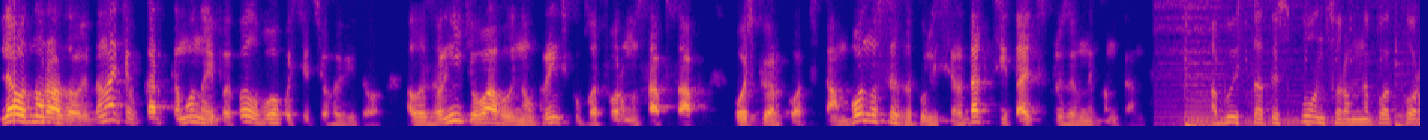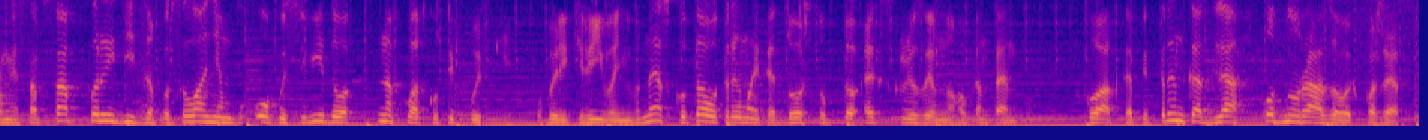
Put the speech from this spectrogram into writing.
для одноразових донатів. Картка Моно і PayPal в описі цього відео. Але зверніть увагу і на українську платформу SapSap. Ось QR-код. Там бонуси, закулісі редакції та ексклюзивний контент. Аби стати спонсором на платформі SubSub, перейдіть за посиланням в описі відео на вкладку підписки. Оберіть рівень внеску та отримайте доступ до ексклюзивного контенту. Вкладка підтримка для одноразових пожертв.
